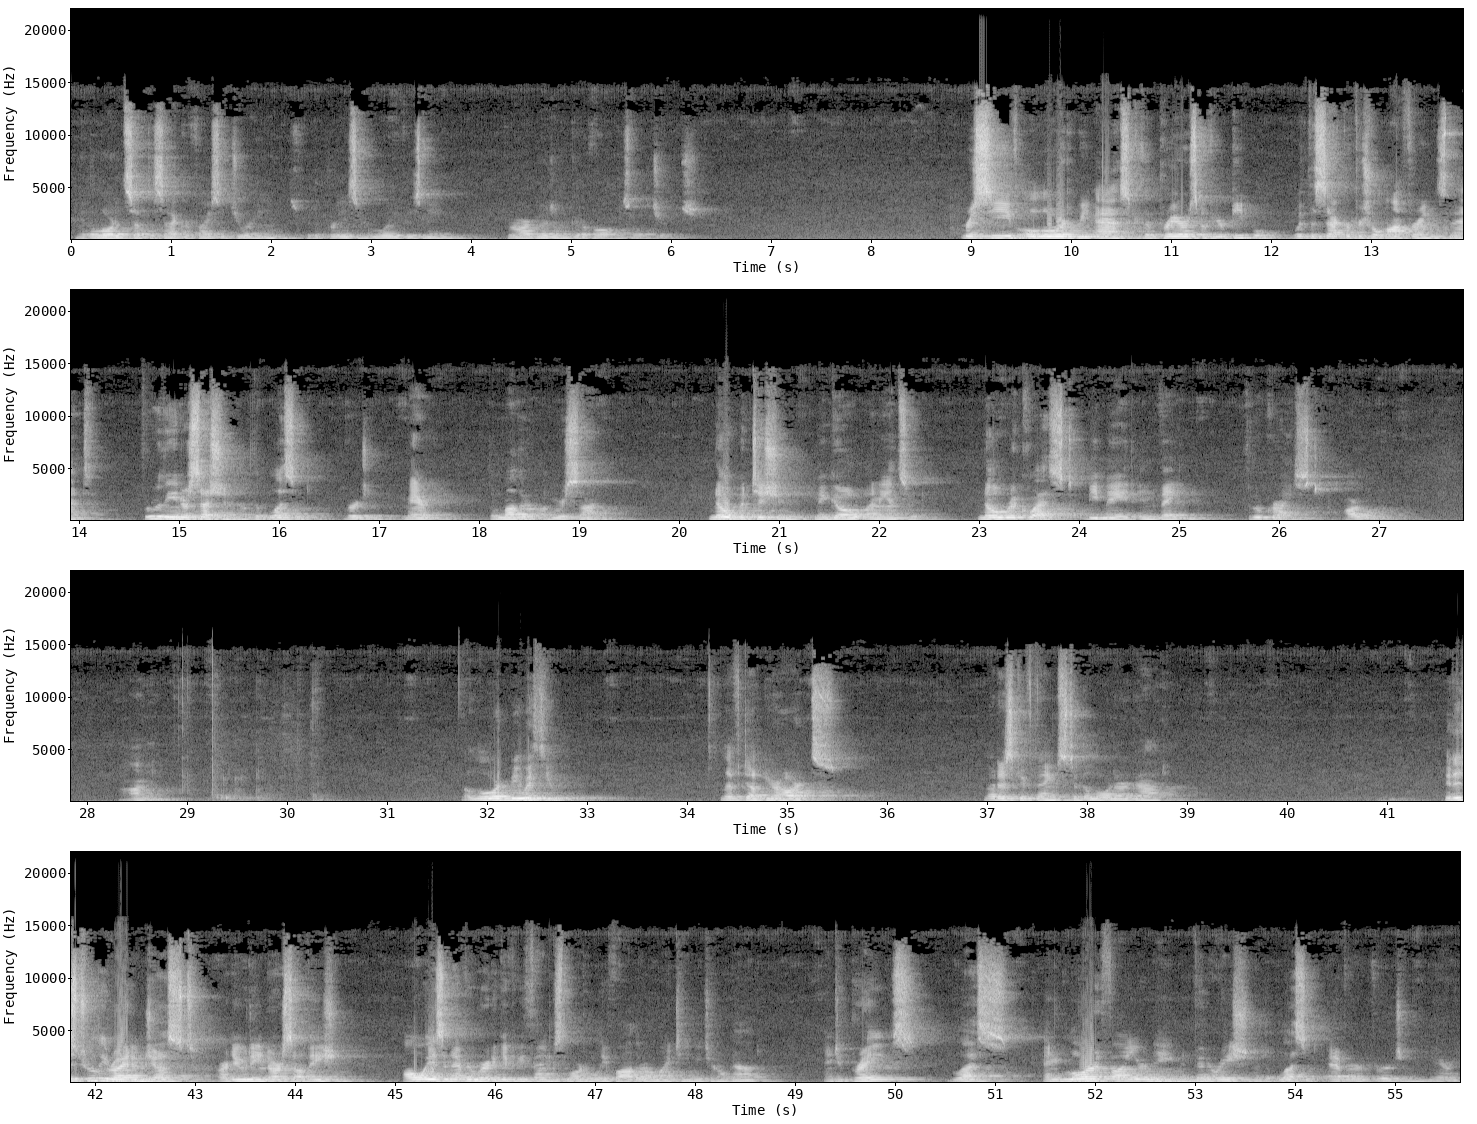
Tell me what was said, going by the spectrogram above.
May the Lord accept the sacrifice at your hands for the praise and glory of his name, for our good and the good of all his holy church. Receive, O Lord, we ask, the prayers of your people with the sacrificial offerings that, through the intercession of the Blessed Virgin Mary, the mother of your Son, no petition may go unanswered no request be made in vain. Through Christ our Lord. Amen. The Lord be with you. Lift up your hearts. Let us give thanks to the Lord our God. It is truly right and just, our duty and our salvation, always and everywhere to give you thanks, Lord, Holy Father, Almighty and Eternal God, and to praise, bless, and glorify your name in veneration of the blessed ever Virgin Mary.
